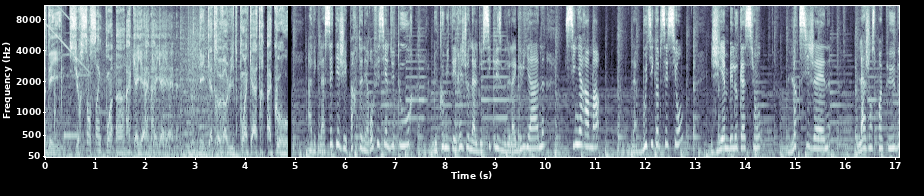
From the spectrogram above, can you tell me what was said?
RDI sur 105.1 à Cayenne, et 88.4 à Kourou. Avec la CTG partenaire officielle du Tour, le comité régional de cyclisme de la Guyane, Signarama, la boutique Obsession, JMB Location, l'Oxygène, l'agence Point Pub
